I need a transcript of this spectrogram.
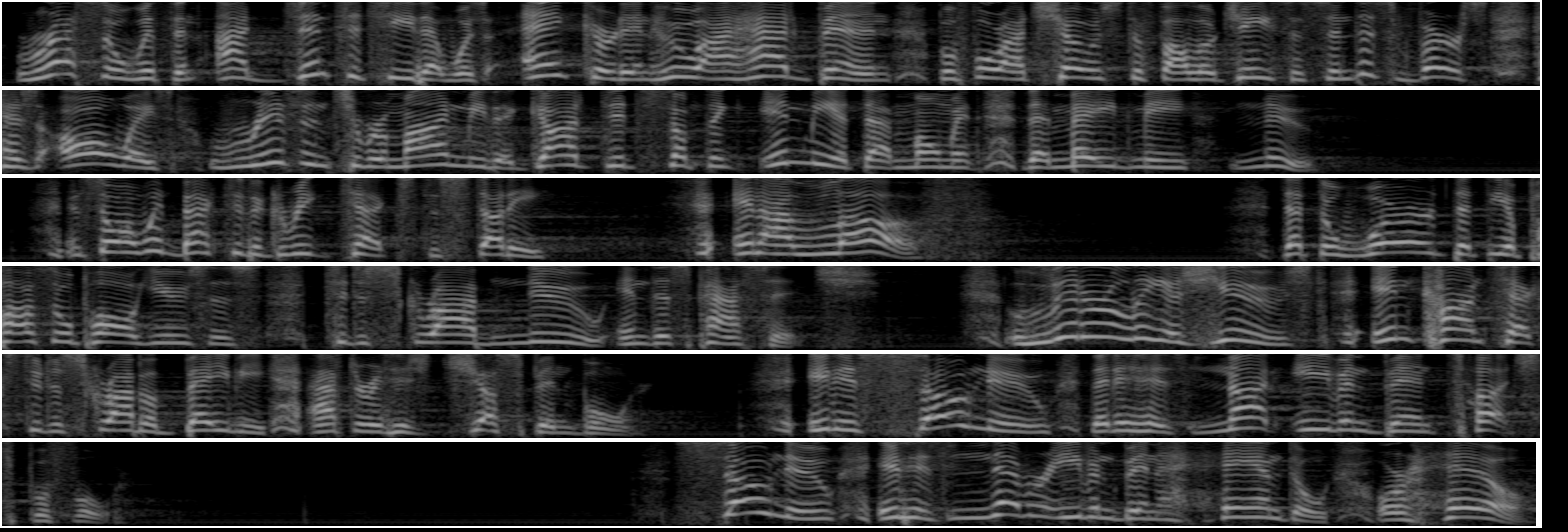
wrestle with an identity that was anchored in who I had been before I chose to follow Jesus. And this verse has always risen to remind me that God did something in me at that moment that made me new. And so I went back to the Greek text to study, and I love that the word that the Apostle Paul uses to describe new in this passage literally is used in context to describe a baby after it has just been born. It is so new that it has not even been touched before. So new, it has never even been handled or held.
